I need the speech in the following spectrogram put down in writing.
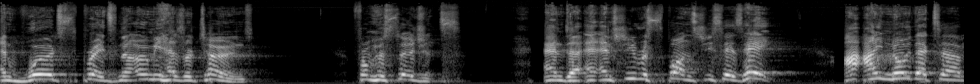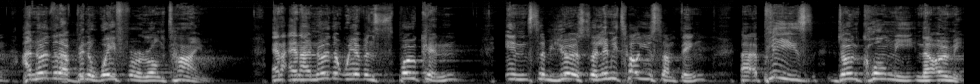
And word spreads Naomi has returned from her surgeons. And, uh, and she responds, she says, Hey, I, I know that um, I know that I've been away for a long time. And, and I know that we haven't spoken in some years. So let me tell you something. Uh, please don't call me Naomi.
